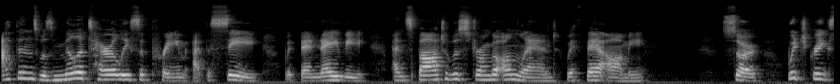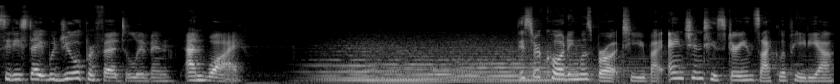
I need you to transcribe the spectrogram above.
Athens was militarily supreme at the sea with their navy, and Sparta was stronger on land with their army. So, which Greek city state would you have preferred to live in, and why? This recording was brought to you by Ancient History Encyclopedia.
